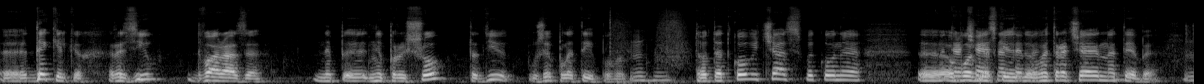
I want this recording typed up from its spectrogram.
е, декількох разів, два рази не, не пройшов, тоді вже плати повинен. Угу. Додатковий час виконує е, обов'язки, витрачає на тебе. Угу.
